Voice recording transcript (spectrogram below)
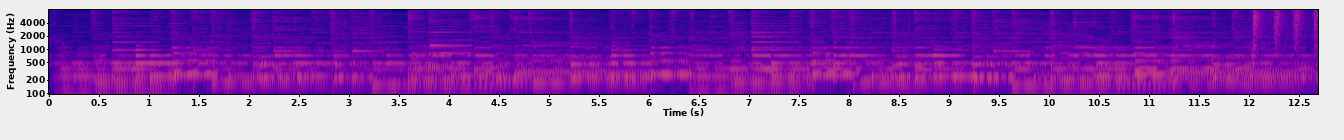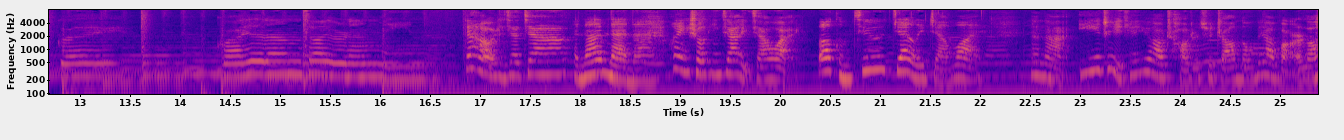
大家好，我是佳佳，And I'm Nana. 欢迎收听家里家外。Welcome to Jelly Jawai. 娜娜，依依这几天又要吵着去找努比亚玩了。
